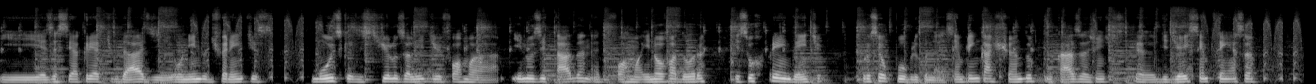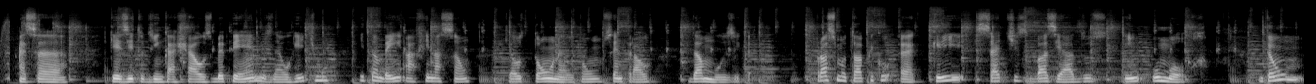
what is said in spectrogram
e exercer a criatividade, unindo diferentes músicas, estilos ali de forma inusitada, né, de forma inovadora e surpreendente para o seu público, né? Sempre encaixando, no caso a gente eh, DJ sempre tem essa essa quesito de encaixar os BPMs, né, o ritmo e também a afinação, que é o tom, né, o tom central da música. Próximo tópico é crie sets baseados em humor. Então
